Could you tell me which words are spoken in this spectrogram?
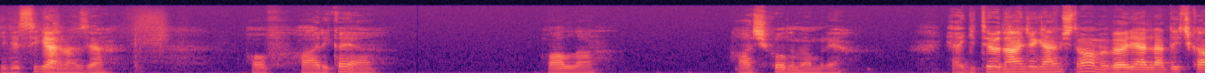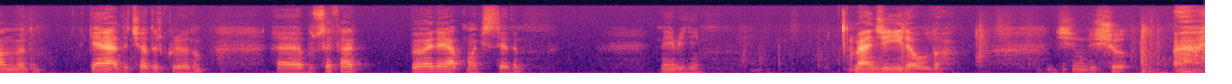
gidesi gelmez ya. Of harika ya. Vallahi aşık oldum ben buraya. Ya Giteo daha önce gelmiştim ama böyle yerlerde hiç kalmıyordum. Genelde çadır kuruyordum. Ee, bu sefer böyle yapmak istedim. Ne bileyim. Bence iyi de oldu. Şimdi şu ay,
